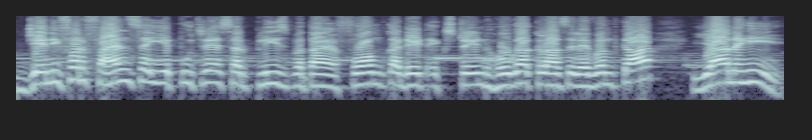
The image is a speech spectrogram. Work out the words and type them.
Jennifer fans है ये पूछ रहे हैं, सर, प्लीज़ बताएँ, फॉर्म का डेट एक्सटेंड होगा क्लास इलेवेंथ का या नहीं?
